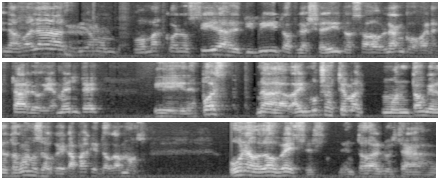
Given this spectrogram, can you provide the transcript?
las baladas, digamos, como más conocidas de tipitos, flayaditos, sábados blancos van a estar, obviamente. Y después, nada, hay muchos temas, un montón que no tocamos o que capaz que tocamos una o dos veces en toda nuestra,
